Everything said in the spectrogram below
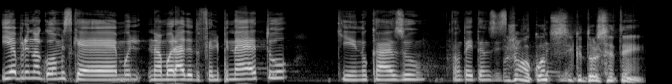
E a Bruna Gomes, que é namorada do Felipe Neto, que no caso não tem tantos inscritos. João, quantos seguidores você tem?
